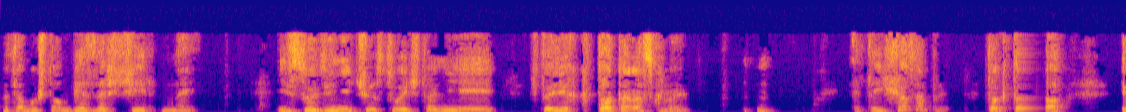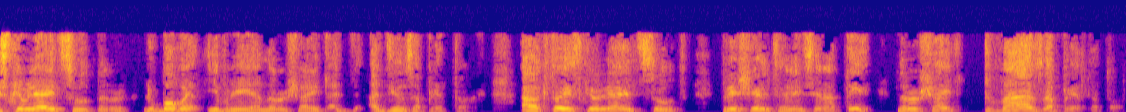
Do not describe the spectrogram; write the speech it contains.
Потому что он беззащитный. И судьи не чувствуют, что, они, что их кто-то раскроет. Это еще запрет. Тот, кто искривляет суд любого еврея, нарушает один запрет Торы. А кто искривляет суд пришельца или сироты, нарушает два запрета Торы.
